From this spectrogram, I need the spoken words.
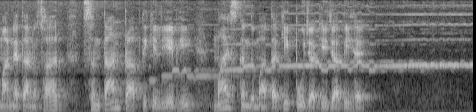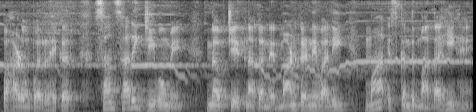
मान्यता अनुसार संतान प्राप्ति के लिए भी माँ स्कंद माता की पूजा की जाती है। पहाड़ों पर रहकर सांसारिक जीवों में नव चेतना का निर्माण करने वाली माँ स्कंद माता ही हैं।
